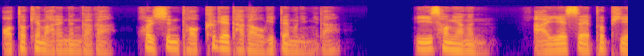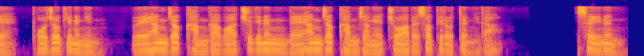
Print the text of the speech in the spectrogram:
어떻게 말했는가가 훨씬 더 크게 다가오기 때문입니다. 이 성향은 ISFP의 보조 기능인 외향적 감각과 주기능 내향적 감정의 조합에서 비롯됩니다. 세이는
